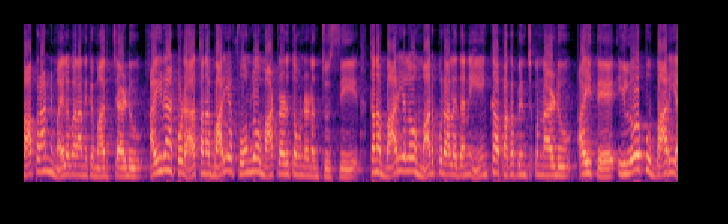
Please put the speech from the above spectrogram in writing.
కాపురాన్ని మైలవరానికి మార్చాడు. అయినా కూడా తన భార్య ఫోన్లో మాట్లాడుతూ ఉండడం చూసి తన భార్యలో మార్పు రాలేదని ఇంకా పగ పెంచుకున్నాడు. అయితే ఈ లోపు భార్య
